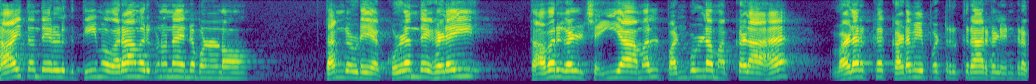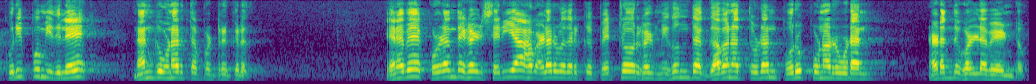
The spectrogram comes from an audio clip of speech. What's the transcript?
தாய் தந்தையர்களுக்கு தீமை வராமல் இருக்கணும்னா என்ன பண்ணணும்? தங்களுடைய குழந்தைகளை தவறுகள் செய்யாமல் பண்புள்ள மக்களாக வளர்க்க கடமைப்பட்டிருக்கிறார்கள் என்ற குறிப்பும் இதிலே நன்கு உணர்த்தப்பட்டிருக்கிறது. எனவே குழந்தைகள் சரியாக வளர்வதற்கு பெற்றோர்கள் மிகுந்த கவனத்துடன் பொறுப்புணர்வுடன் நடந்து கொள்ள வேண்டும்.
